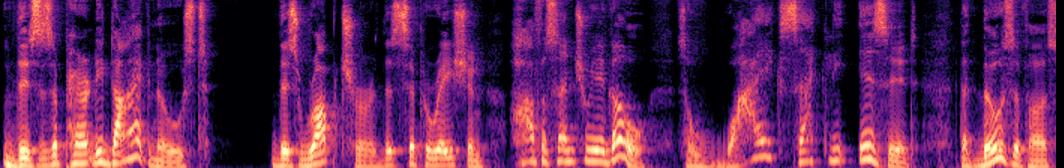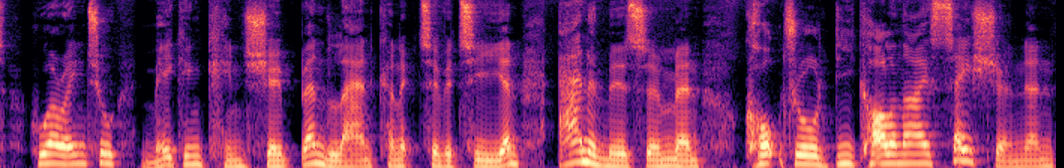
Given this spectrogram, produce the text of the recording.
this is apparently diagnosed this rupture, this separation half a century ago. So why exactly is it that those of us who are into making kinship and land connectivity and animism and cultural decolonization and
